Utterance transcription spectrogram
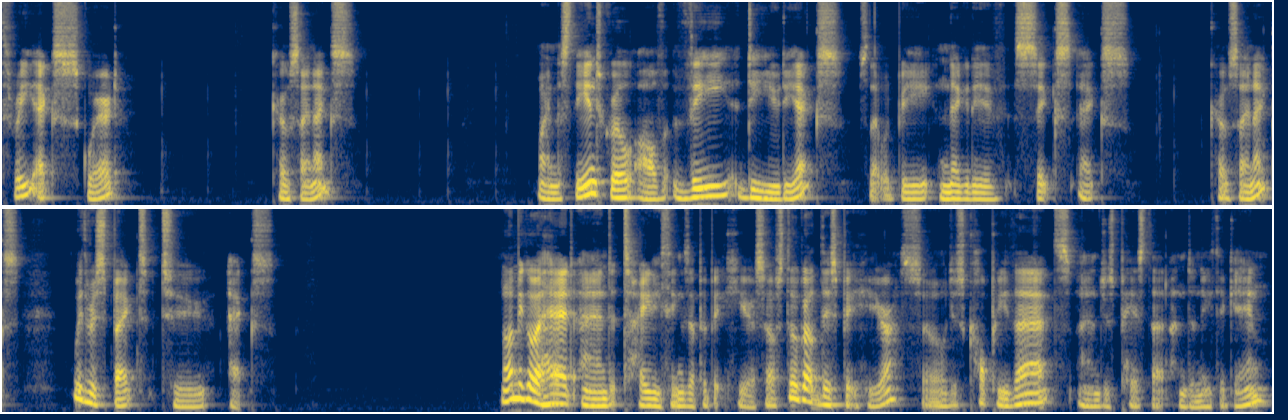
3x squared cosine x minus the integral of v du dx, so that would be negative 6x cosine x, with respect to x. Now let me go ahead and tidy things up a bit here. So I've still got this bit here, so I'll just copy that and just paste that underneath again.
